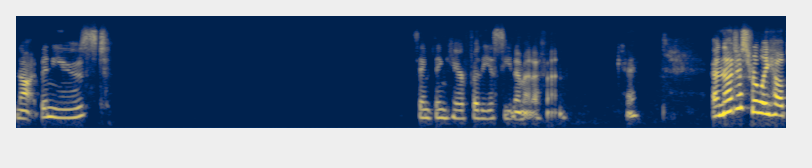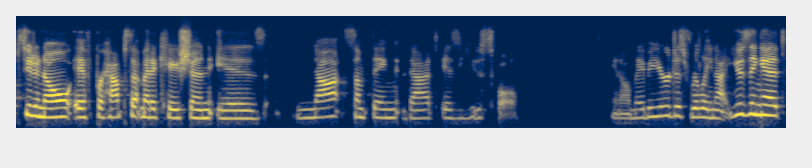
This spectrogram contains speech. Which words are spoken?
not been used. Same thing here for the acetaminophen, okay? And that just really helps you to know if perhaps that medication is not something that is useful. You know, maybe you're just really not using it.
